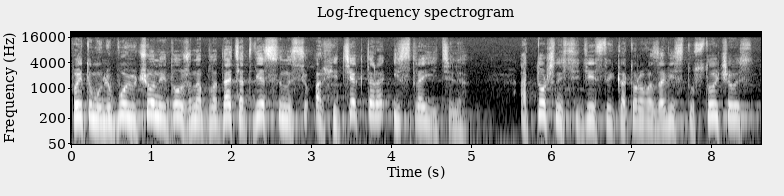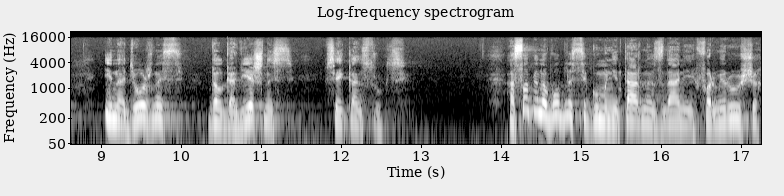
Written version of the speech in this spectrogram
Поэтому любой ученый должен обладать ответственностью архитектора и строителя, от точности действий которого зависит устойчивость и надежность, долговечность всей конструкции. Особенно в области гуманитарных знаний, формирующих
